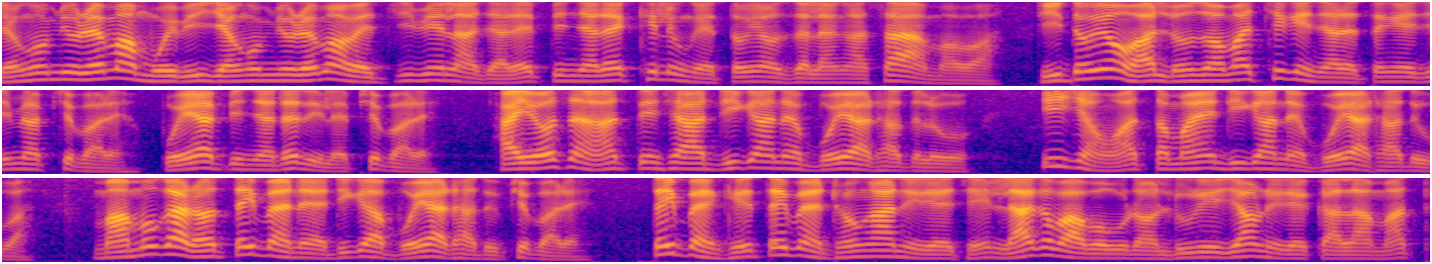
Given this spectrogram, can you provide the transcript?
ရန်ကုန်မြို့ထဲမှာမွေပြီးရန်ကုန်မြို့ထဲမှာပဲကြီးပြင်းလာကြတဲ့ပညာတဲ့ခေတ်လူငယ်၃ယောက်ဇက်လန်ကစရမှာပါဒီ၃ယောက်ဟာလွန်စွာမှချစ်ခင်ကြတဲ့တငယ်ချင်းများဖြစ်ပါတယ်ဘွဲရပညာတတ်တွေလည်းဖြစ်ပါတယ်ဟိုင်ယောဆန်ဟာတင်ချာအဓိကနဲ့ဘွဲရထားသလိုဣရှောင်ဟာတမိုင်းအဓိကနဲ့ဘွဲရထားသူပါမာမုတ်ကတော့တိတ်ပံနဲ့အဓိကဘွဲရထားသူဖြစ်ပါတယ်တိတ်ပံခေတ်တိတ်ပံထုံးကားနေတဲ့အချိန်လကဘာဘုံတော်လူတွေရောက်နေတဲ့ကာလမှာတ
